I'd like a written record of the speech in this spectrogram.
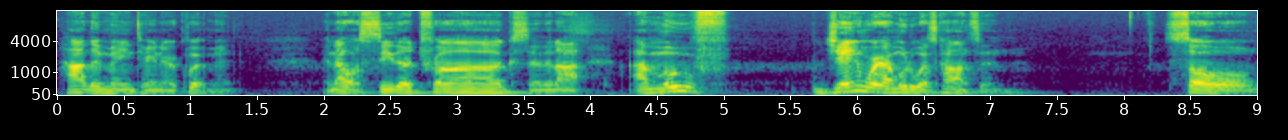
how they maintain their equipment, and I would see their trucks, and then I I moved January. I moved to Wisconsin, so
